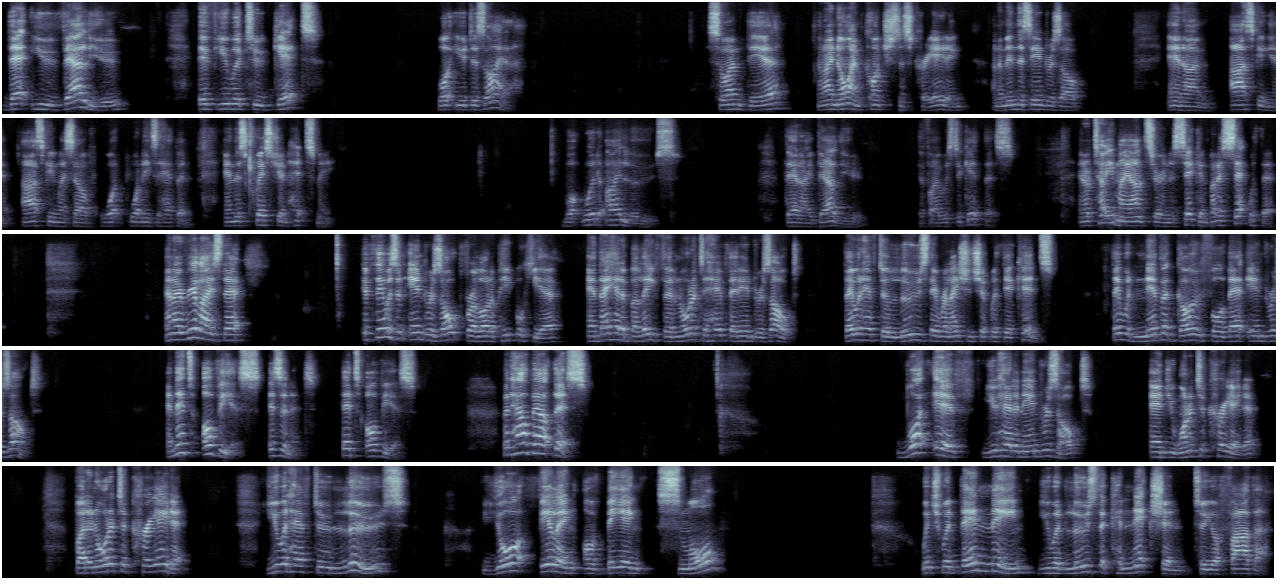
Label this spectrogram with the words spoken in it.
that you value if you were to get what you desire? So I'm there and I know I'm consciousness creating and I'm in this end result and I'm asking it, asking myself what, what needs to happen. And this question hits me. What would I lose that I value if I was to get this? And I'll tell you my answer in a second, but I sat with it. And I realized that if there was an end result for a lot of people here, and they had a belief that in order to have that end result, they would have to lose their relationship with their kids. They would never go for that end result. And that's obvious, isn't it? That's obvious. But how about this? What if you had an end result and you wanted to create it, but in order to create it, you would have to lose your feeling of being small, which would then mean you would lose the connection to your father.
